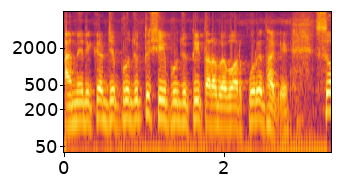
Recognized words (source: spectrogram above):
আমেরিকার যে প্রযুক্তি, সেই প্রযুক্তি তারা ব্যবহার করে থাকে। সো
